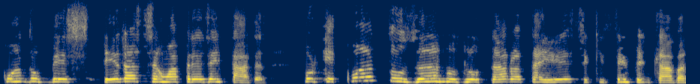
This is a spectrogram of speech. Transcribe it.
quando besteiras são apresentadas. Porque quantos anos lutaram até esse que sempre entrava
